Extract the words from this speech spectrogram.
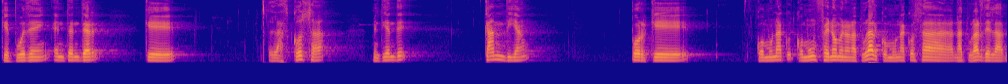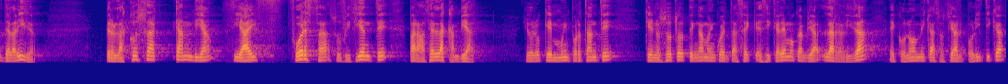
que pueden entender que las cosas, ¿me entiende?, cambian porque como, como, un fenómeno natural, como una cosa natural de la, de la vida. Pero las cosas cambian si hay fuerza suficiente para hacerlas cambiar. Yo creo que es muy importante que nosotros tengamos en cuenta que si queremos cambiar la realidad económica, social, política,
